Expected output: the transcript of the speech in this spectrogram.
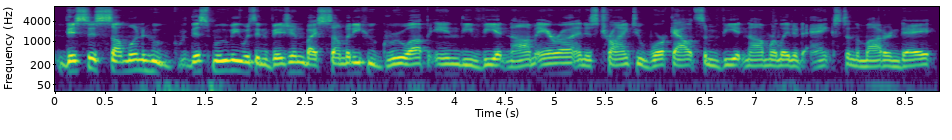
This is someone who this movie was envisioned by somebody who grew up in the Vietnam era and is trying to work out some Vietnam related angst in the modern day.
